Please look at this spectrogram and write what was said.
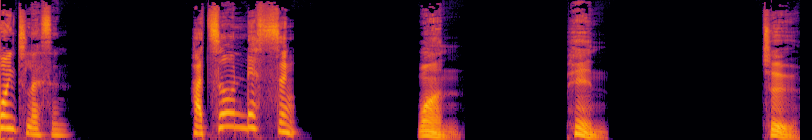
Point lesson. 発音レッスン 1. Pin. 2.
